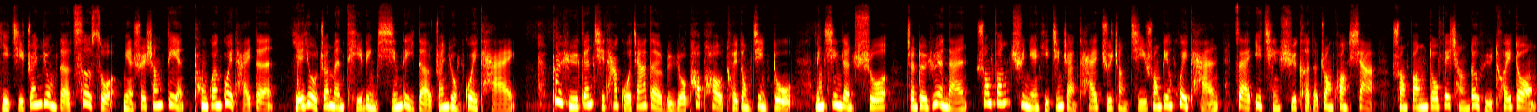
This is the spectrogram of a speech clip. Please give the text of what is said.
以及专用的厕所、免税商店、通关柜台等，也有专门提领行李的专用柜台。对于跟其他国家的旅游泡泡推动进度，林信任说，针对越南，双方去年已经展开局长级双边会谈，在疫情许可的状况下，双方都非常乐于推动。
